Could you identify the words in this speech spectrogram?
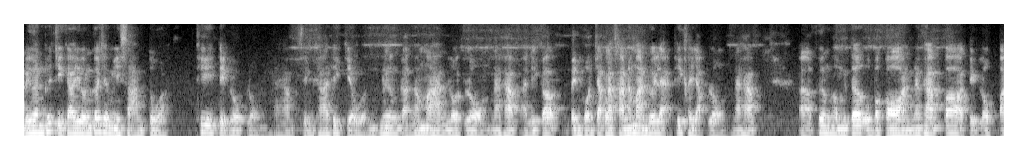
เดือนพฤศจิกายนก็จะมี 3 ตัวที่ติดลบลงนะครับสินค้าที่เกี่ยวเนื่องกับน้ำมันลดลงนะครับอันนี้ก็เป็นผลจากราคาน้ำมันด้วยแหละที่ขยับลงนะครับเครื่องคอมพิวเตอร์อุปกรณ์นะครับก็ติดลบไป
